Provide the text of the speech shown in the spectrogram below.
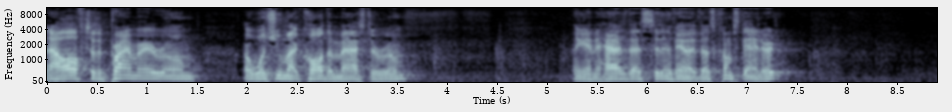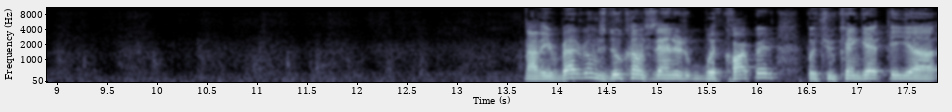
Now off to the primary room or what you might call the master room. Again, it has that ceiling fan that does come standard. Now the bedrooms do come standard with carpet, but you can get the uh,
